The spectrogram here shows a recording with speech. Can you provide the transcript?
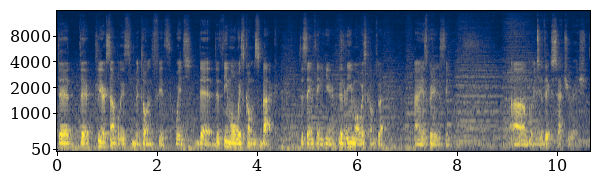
the, the clear example is Beethoven's Fifth, which the, the theme always comes back. The same thing here. The theme always comes back. I mean, it's pretty simple. Motivic saturation.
